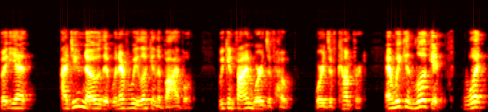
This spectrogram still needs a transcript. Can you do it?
But yet, I do know that whenever we look in the Bible, we can find words of hope, words of comfort, and we can look at what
